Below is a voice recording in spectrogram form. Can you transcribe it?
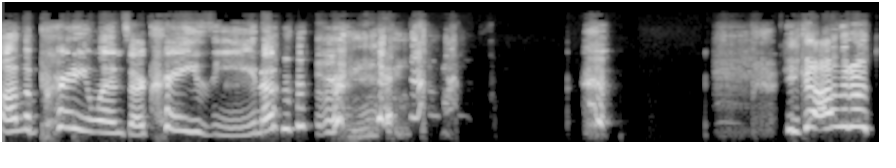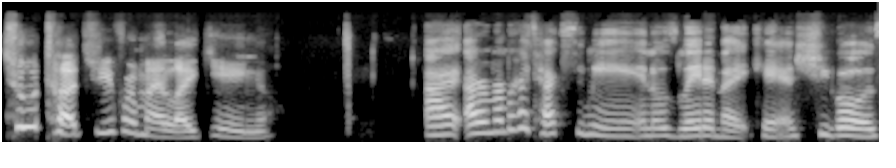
All the pretty ones are crazy, you know. he got a little too touchy for my liking. I I remember her texting me, and it was late at night. Okay, and she goes,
